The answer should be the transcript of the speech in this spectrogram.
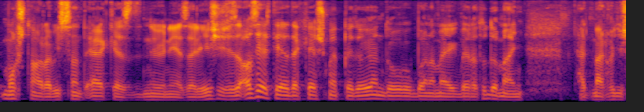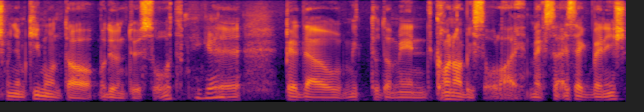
Mostanra viszont elkezd nőni ez a rés, és ez azért érdekes, mert például olyan dolgokban, amelyekben a tudomány, hát már hogy is mondjam, kimondta a döntő szót, Igen. Például, mit tudom én, kanabiszolaj, meg ezekben is,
